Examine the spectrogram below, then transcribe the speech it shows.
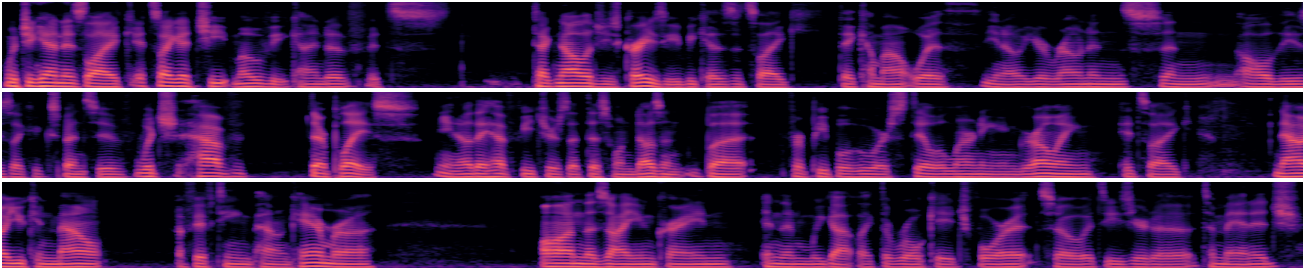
Which again is like it's like a cheap Movi kind of. It's technology's crazy because it's like they come out with you know your Ronins and all of these like expensive, which have their place. You know they have features that this one doesn't. But for people who are still learning and growing, it's like now you can mount a 15 pound camera on the Zhiyun crane, and then we got like the roll cage for it, so it's easier to to manage.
